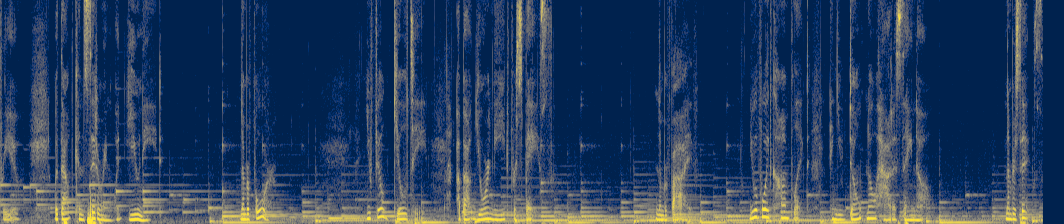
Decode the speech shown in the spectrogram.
for you without considering what you need. Number four, you feel guilty about your need for space. Number five, you avoid conflict and you don't know how to say no. Number six,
